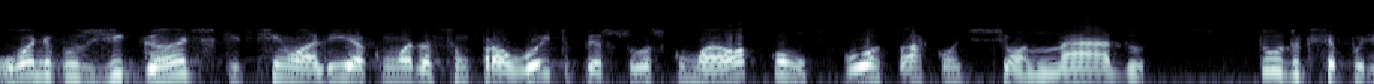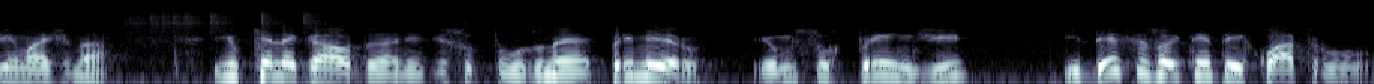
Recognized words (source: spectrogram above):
ônibus gigantes que tinham ali acomodação para oito pessoas com maior conforto, ar-condicionado, tudo que você podia imaginar. E o que é legal, Dani, disso tudo, né? Primeiro, eu me surpreendi e desses 84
